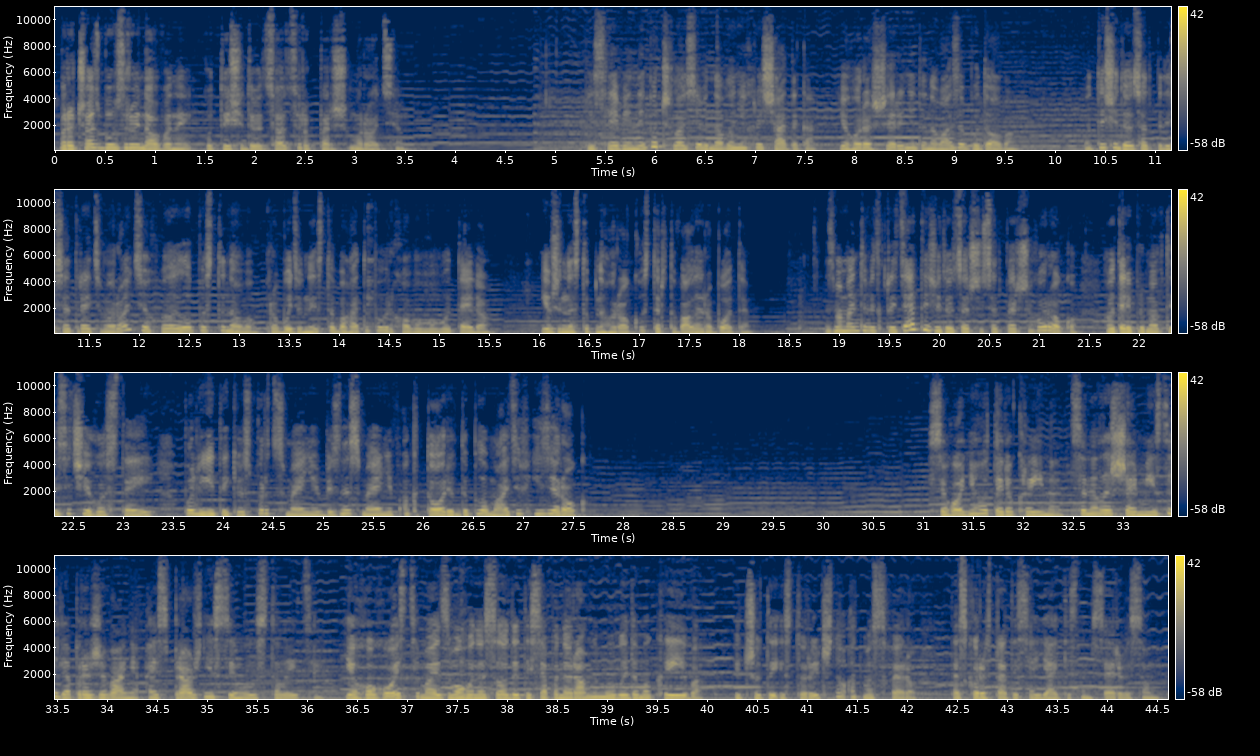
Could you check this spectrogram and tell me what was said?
Хмарочос був зруйнований у 1941 році. Після війни почалося відновлення Хрещатика, його розширення та нова забудова. У 1953 році ухвалили постанову про будівництво багатоповерхового готелю, і вже наступного року стартували роботи. З моменту відкриття 1961 року готель приймав тисячі гостей, політиків, спортсменів, бізнесменів, акторів, дипломатів і зірок. Сьогодні готель Україна це не лише місце для проживання, а й справжній символ столиці. Його гості мають змогу насолодитися панорамними видами Києва, відчути історичну атмосферу та скористатися якісним сервісом.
